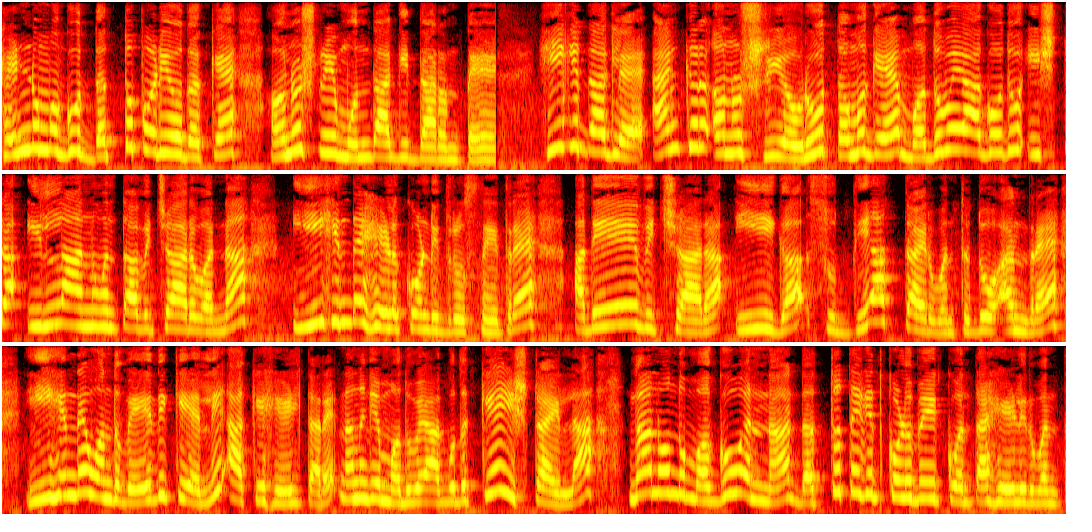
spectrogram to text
ಹೆಣ್ಣು ಮಗು ದತ್ತು ಪಡೆಯೋದಕ್ಕೆ ಅನುಶ್ರೀ ಮುಂದಾಗಿದ್ದಾರಂತೆ. ಹೀಗಿದ್ದಾಗಲೇ ಆಂಕರ್ ಅನುಶ್ರೀ ಅವರು ತಮಗೆ ಮದುವೆ ಆಗೋದು ಇಷ್ಟ ಇಲ್ಲ ಅನ್ನುವಂಥ ವಿಚಾರವನ್ನ ಈ ಹಿಂದೆ ಹೇಳಿಕೊಂಡಿದ್ರು ಸ್ನೇಹಿತರೆ. ಅದೇ ವಿಚಾರ ಈಗ ಸುದ್ದಿ ಆಗ್ತಾ ಇರುವಂಥದ್ದು ಅಂದ್ರೆ ಈ ಹಿಂದೆ ಒಂದು ವೇದಿಕೆಯಲ್ಲಿ ಆಕೆ ಹೇಳ್ತಾರೆ, ನನಗೆ ಮದುವೆ ಆಗೋದಕ್ಕೆ ಇಷ್ಟ ಇಲ್ಲ. ನಾನೊಂದು ಮಗುವನ್ನ ದತ್ತು ತೆಗೆದುಕೊಳ್ಬೇಕು ಅಂತ ಹೇಳಿರುವಂತ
